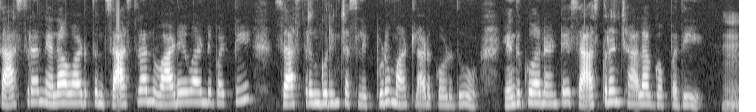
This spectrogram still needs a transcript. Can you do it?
శాస్త్రాన్ని ఎలా వాడుతుంది శాస్త్రాన్ని వాడేవాడిని బట్టి శాస్త్రం గురించి అసలు ఎప్పుడూ మాట్లాడకూడదు. ఎందుకు అని అంటే శాస్త్రం చాలా గొప్పది. ఉమ్,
